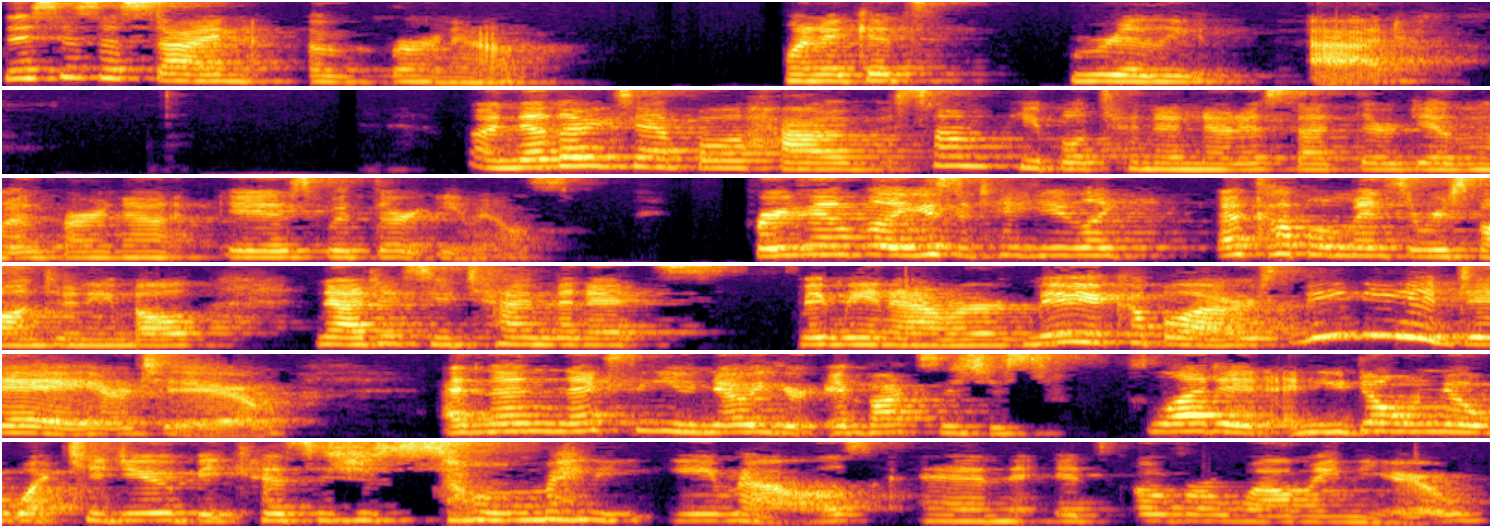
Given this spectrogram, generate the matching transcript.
This is a sign of burnout when it gets really bad. Another example how some people tend to notice that they're dealing with burnout is with their emails. For example, it used to take you like a couple minutes to respond to an email. Now it takes you 10 minutes, maybe an hour, maybe a couple hours, maybe a day or two. And then next thing you know, your inbox is just flooded and you don't know what to do because there's just so many emails and it's overwhelming you.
